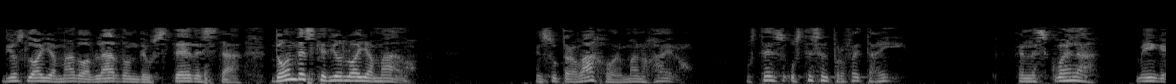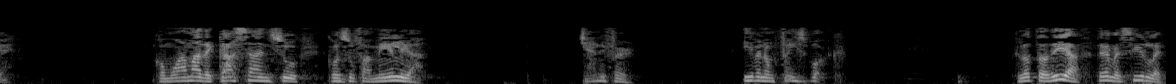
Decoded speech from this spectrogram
Dios lo ha llamado a hablar donde usted está. ¿Dónde es que Dios lo ha llamado? En su trabajo, hermano Jairo. Usted es, usted es el profeta ahí. En la escuela, Miguel. Como ama de casa en su, con su familia. Jennifer. Even on Facebook. El otro día, déjeme decirle,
